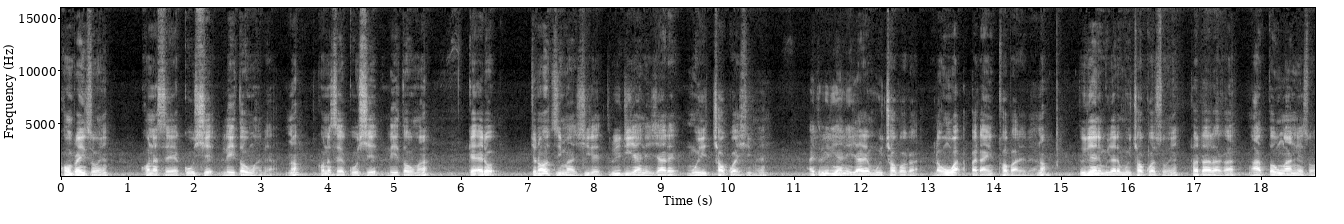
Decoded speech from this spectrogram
ခွန် break ဆိုရင်80 98 43ပါဗျနော်80 98 43ပါကဲအဲ့တော့ကျွန်တော်စီမှာရှိတဲ့ 3D ကနေရတဲ့မွေး6ကွက်ရှိမယ်အဲ့ 3D ကနေရတဲ့မွေး6ခွက်ကလုံးဝအပတ်တိုင်းထွက်ပါတယ်ဗျာနော် 3D ကနေမူရတဲ့မွေး6ခွက်ဆိုရင်ထွက်တာတာက935နှစ်ဆို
